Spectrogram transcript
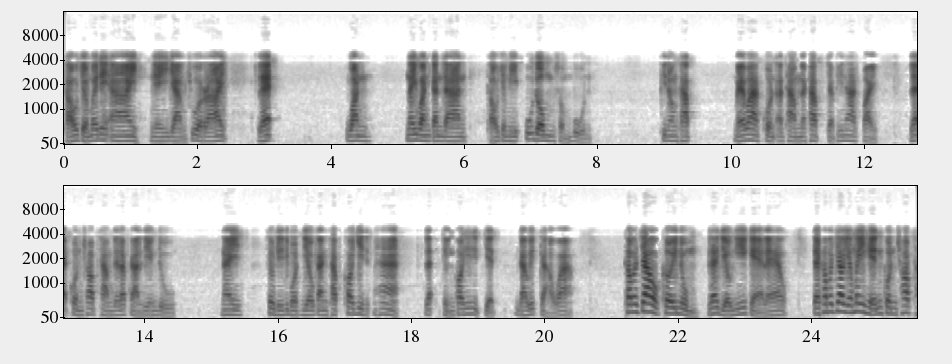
เขาจะไม่ได้อายในยามชั่วร้าย และวันในวันกันดารเขาจะมีอุดมสมบูรณ์ พี่น้องครับ แม้ว่าคนอธรรมนะครับ จะพินาศไป และคนชอบธรรมได้รับการเลี้ยงดู ในสดุดีบทเดียวกันครับ ข้อ 25 และถึงข้อ 27 ดาวิดกล่าวว่า ข้าพเจ้าเคยหนุ่ม และเดี๋ยวนี้แก่แล้ว แต่ข้าพเจ้ายังไม่เห็นคนชอบท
